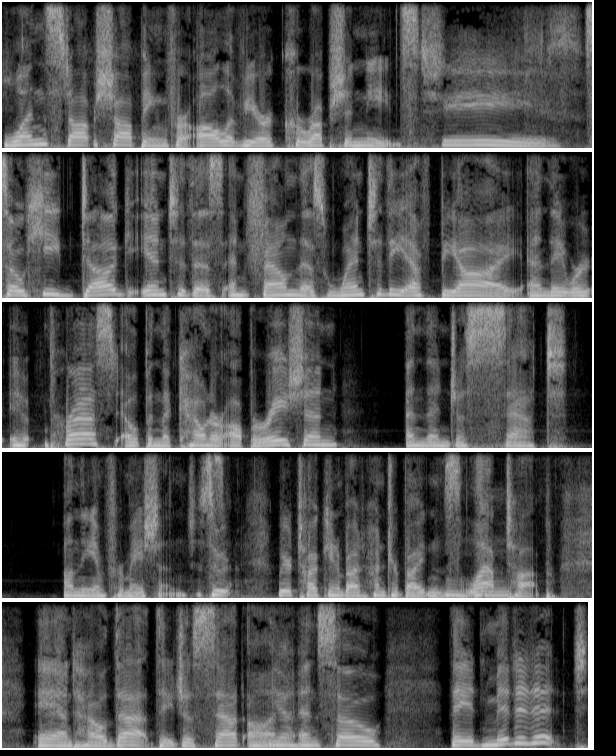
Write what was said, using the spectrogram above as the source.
One stop shopping for all of your corruption needs. Jeez. So he dug into this and found this, went to the FBI, and they were impressed, opened the counter operation, and then just sat on the information. so we were talking about Hunter Biden's Mhm. laptop and how that they just sat on. Yeah. And so they admitted it,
